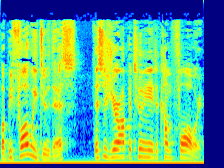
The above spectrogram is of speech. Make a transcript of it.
But before we do this, this is your opportunity to come forward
